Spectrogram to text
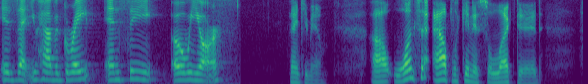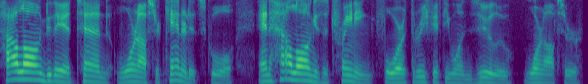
is that you have a great NCOER. Thank you, ma'am. Uh, once an applicant is selected, how long do they attend Warrant Officer Candidate School, and how long is the training for 351 Zulu Warrant Officer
